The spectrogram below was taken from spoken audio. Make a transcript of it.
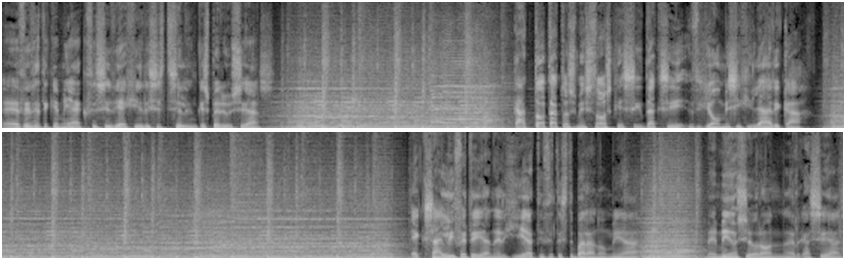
ε, δίδεται και μία έκθεση διαχείρισης της ελληνικής περιουσίας. Κατώτατος μισθός και σύνταξη 2,5 χιλιάρικα εξαλείφεται η ανεργία, τίθεται στην παρανομία με μείωση ωρών εργασίας.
